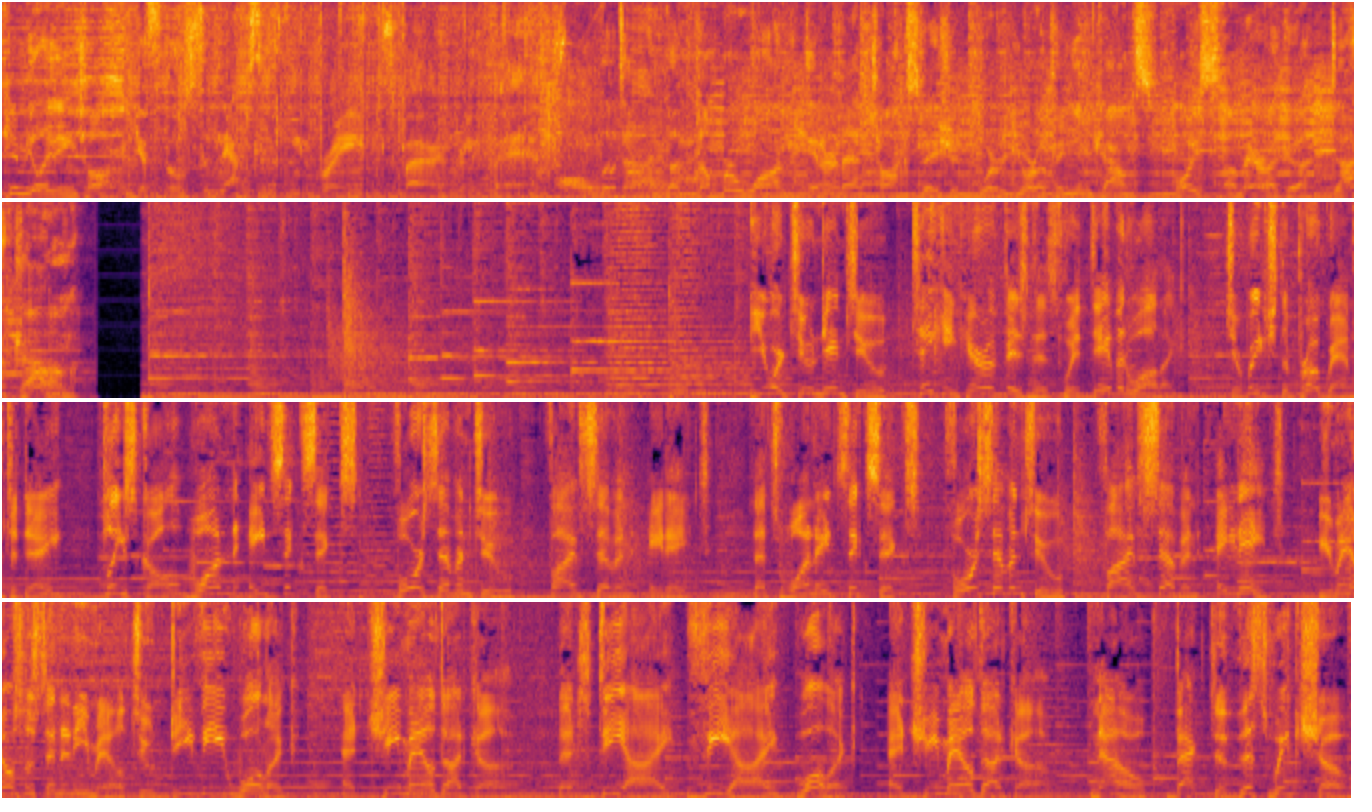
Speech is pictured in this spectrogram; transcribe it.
Stimulating talk. It gets those synapses in the brain firing really fast. All the time. The number one internet talk station where your opinion counts. VoiceAmerica.com. You are tuned into Taking Care of Business with David Wallach. To reach the program today, please call 1 866 472 5788. That's 1 866 472 5788. You may also send an email to dvwallach at gmail.com. That's D I V I Wallach at gmail.com. Now, back to this week's show.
